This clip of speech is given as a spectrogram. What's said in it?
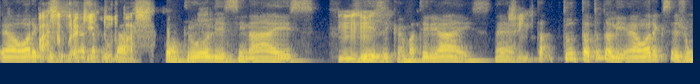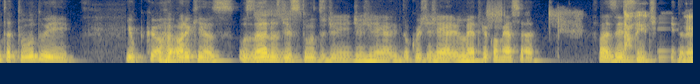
é a hora que passa você por aqui, tudo passa. Controle, sinais, uhum. física, materiais, né? Sim. Tá tudo, tá tudo ali. É a hora que você junta tudo e, e o, a hora que os, os anos de estudo de, de engenharia, do curso de engenharia elétrica começa fazer sentido, né?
